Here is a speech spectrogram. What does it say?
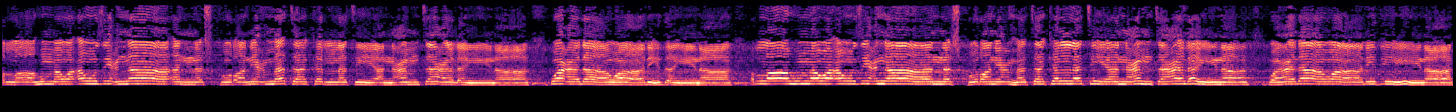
اللهم وأوزعنا أن نشكر نعمتك التي أنعمت علينا وعلى والدينا. اللهم وأوزعنا أن نشكر نعمتك التي أنعمت علينا وعلى والدينا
